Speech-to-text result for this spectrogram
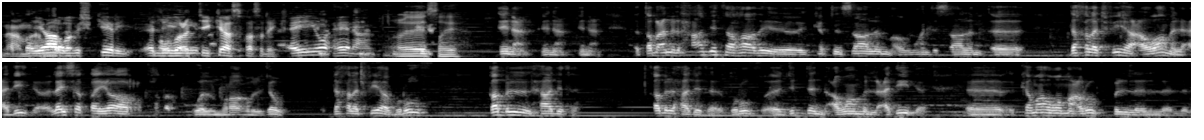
نعم الطيار موضوع, البشكيري موضوع اللي التيكاس قصدك. أيوه هي نعم. اي صحيح. اي نعم اي نعم اي نعم. طبعا الحادثه هذه آه، كابتن سالم أو مهندس سالم آه، دخلت فيها عوامل عديده ليس الطيار فقط والمراقب الجو دخلت فيها ظروف قبل الحادثه قبل الحادثه ظروف آه، جدا عوامل عديده آه، كما هو معروف في ال- ال- ال-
